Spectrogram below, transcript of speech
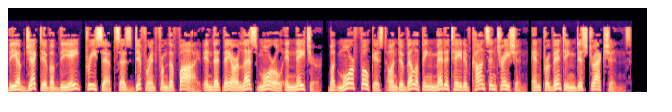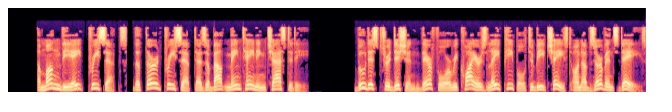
The objective of the eight precepts is different from the five in that they are less moral in nature, but more focused on developing meditative concentration, and preventing distractions. Among the eight precepts, the third precept is about maintaining chastity, Buddhist tradition therefore requires lay people to be chaste on observance days,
